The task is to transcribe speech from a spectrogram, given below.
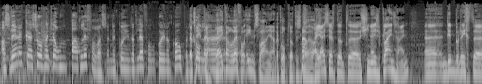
als werk eh, zorgen dat je op een bepaald level was. En dan kon je dat level kon je dan kopen. Dat klopt, hele, ja. eh, ja. Je kan een level inslaan, ja. Dat klopt, dat is wel heel Maar jij zegt dat eh Chinezen klein zijn. Eh, dit bericht eh,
